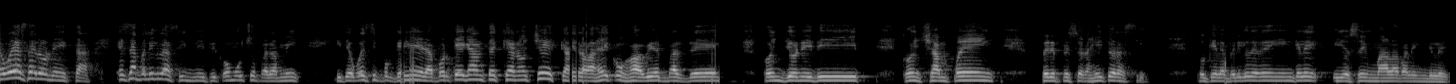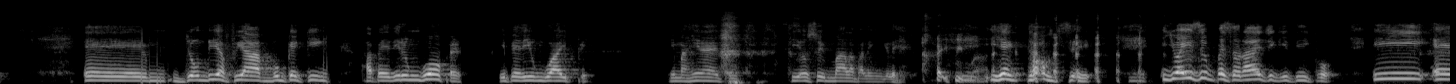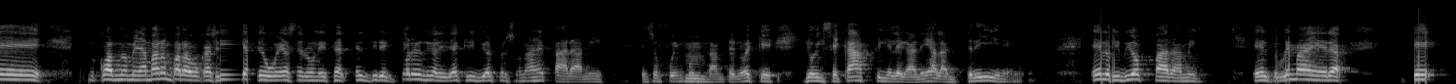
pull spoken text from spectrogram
Te, voy a ser honesta, esa película significó mucho para mí y te voy a decir por qué era, porque antes que anochezca trabajé con Javier Bardem, con Johnny Depp, con Champagne, pero el personajito era así, porque la película era en inglés y yo soy mala para el inglés. Eh, yo un día fui a Burger King a pedir un Whopper y pedí un wipe. Imagínate si yo soy mala para el inglés. Ay, y entonces, yo hice un personaje chiquitico. Y eh, cuando me llamaron para Bocachería, te voy a ser honesta, el director en realidad escribió el personaje para mí. Eso fue importante. Mm. No es que yo hice casting y le gané a la actriz. Él lo escribió para mí. El problema era que,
